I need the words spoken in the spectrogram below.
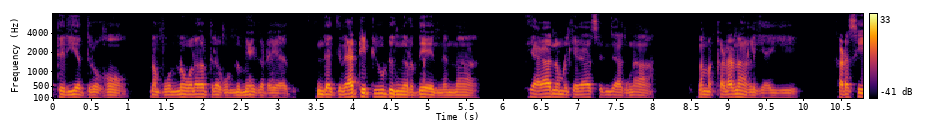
பெரிய துரோகம் நம்ம ஒன்றும் உலகத்தில் ஒன்றுமே கிடையாது. இந்த கிராட்டிடியூடுங்கிறதே என்னென்னா யாராவது நம்மளுக்கு ஏதாவது செஞ்சாங்கன்னா, நம்ம கடனாளி ஆகி கடைசி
